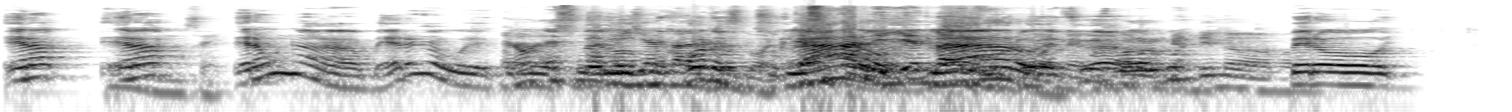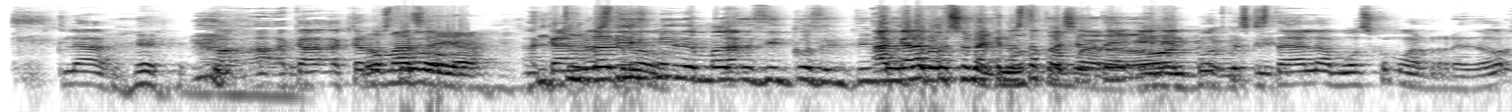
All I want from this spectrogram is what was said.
Era, era, No sé. era una verga, güey. Era una de los mejores Claro, claro. Pero, claro, a- acá, acá No nuestro- más allá. acá nuestro- mide más de 5 centímetros. Acá la persona que no está presente en el podcast que está la voz como alrededor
